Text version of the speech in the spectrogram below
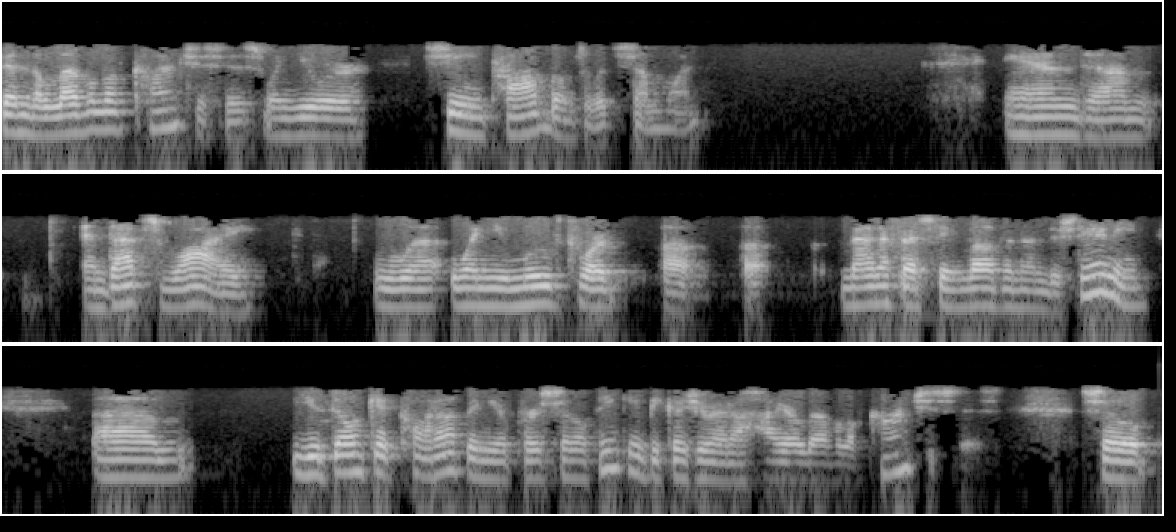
than the level of consciousness when you were seeing problems with someone. And, um, and that's why when you move toward uh, uh, manifesting love and understanding, um, you don't get caught up in your personal thinking because you're at a higher level of consciousness. So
